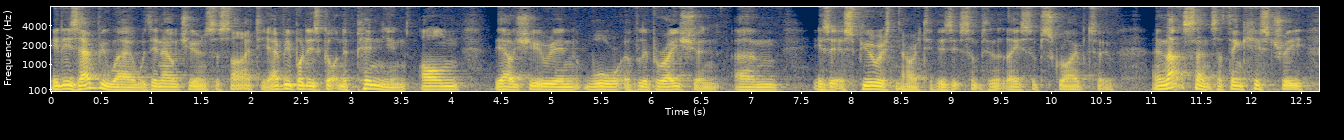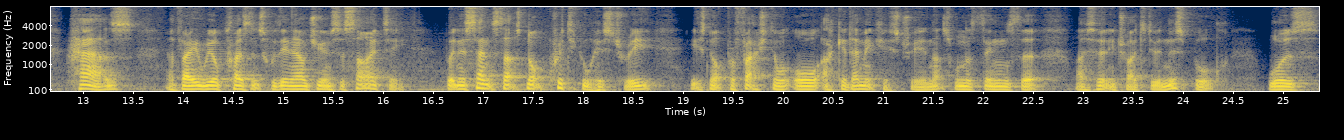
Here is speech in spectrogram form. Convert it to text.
it is everywhere within Algerian society. Everybody's got an opinion on the Algerian War of Liberation. Um, is it a spurious narrative? Is it something that they subscribe to? And in that sense, I think history has a very real presence within Algerian society. But in a sense, that's not critical history, it's not professional or academic history. And that's one of the things that I certainly tried to do in this book was,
